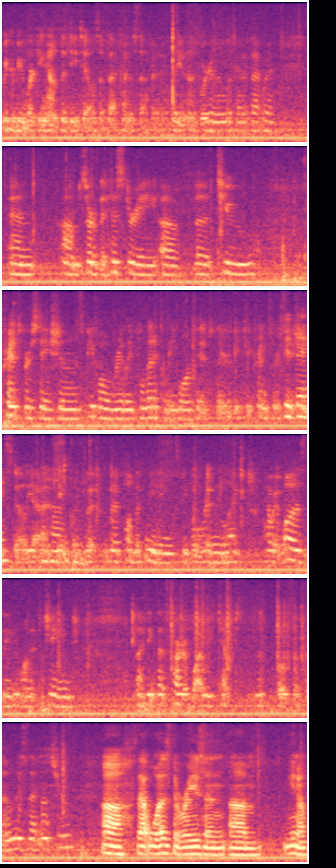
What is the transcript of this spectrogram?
We could be working out the details of that kind of stuff, uh, you know, if we're gonna look at it that way. And, um, sort of the history of the two transfer stations, people really politically wanted there to be two transfer Did they? stations still, yeah. It Uh-huh. seemed like the, the public meetings, people really liked how it was, they didn't want it to change. I think that's part of why we kept the, both of them, is that not true? Uh, that was the reason, um, you know,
